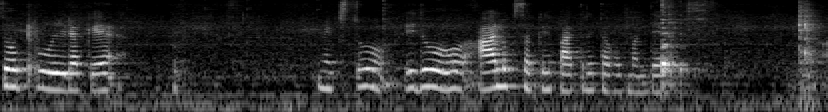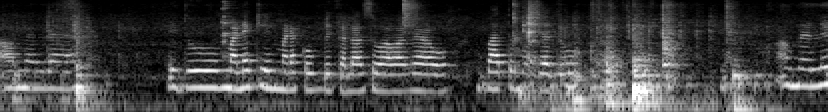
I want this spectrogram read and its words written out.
ಸೋಪು ಇಡೋಕ್ಕೆ. ನೆಕ್ಸ್ಟು ಇದು ಹಾಲುಗ್ಸೋಕ್ಕೆ ಪಾತ್ರೆ ತಗೊಂಬಂದೆ. ಆಮೇಲೆ ಇದು ಮನೆ ಕ್ಲೀನ್ ಮಾಡೋಕ್ಕೆ ಹೋಗ್ಬೇಕಲ್ಲ, ಸೊ ಆವಾಗ ಬಾತು ಮುಚ್ಚೋದು. ಆಮೇಲೆ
